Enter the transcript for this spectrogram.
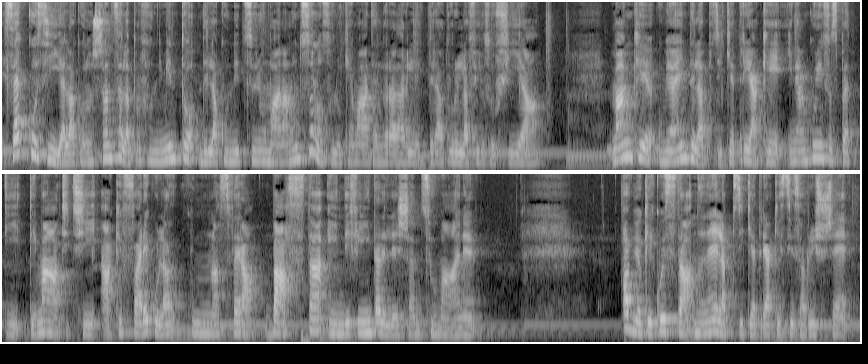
E se è così, alla conoscenza e all'approfondimento della condizione umana non sono solo chiamate allora la letteratura e la filosofia, ma anche ovviamente la psichiatria che in alcuni suoi aspetti tematici ha a che fare con, la, con una sfera vasta e indefinita delle scienze umane. Ovvio che questa non è la psichiatria che si esaurisce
